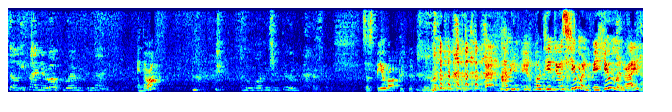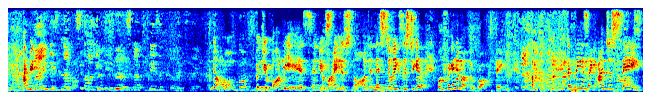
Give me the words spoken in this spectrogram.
So if I'm a rock, where is the mind? In the rock. What does it do? Just be a rock. I mean, what do you do as human? Be human, right? I mean, mind is not solid, it's not physical. no, but your body is and your mind is not, and they still exist together. Well, forget about the rock thing. the thing is, like, I'm just saying,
